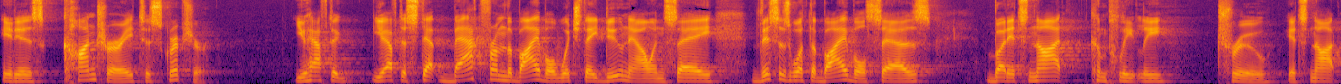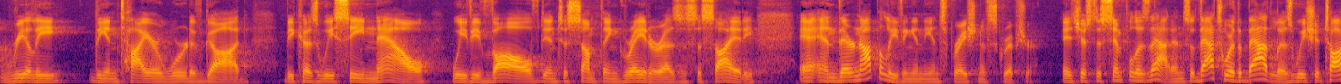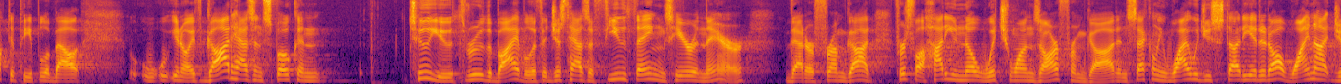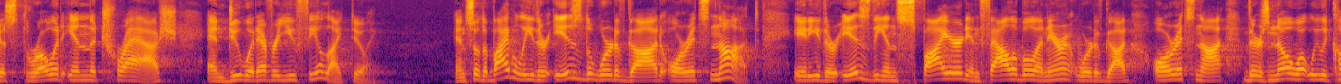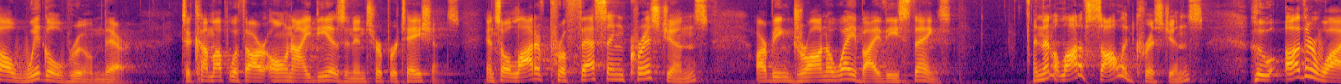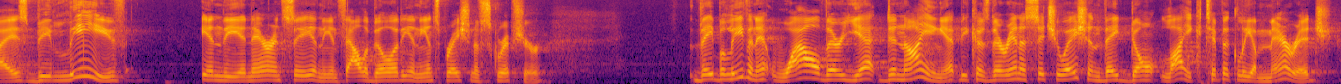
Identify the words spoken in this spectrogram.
It is contrary to Scripture. You have to you have to step back from the Bible, which they do now, and say, this is what the Bible says, but it's not completely true. It's not really the entire Word of God because we see now we've evolved into something greater as a society. And they're not believing in the inspiration of Scripture. It's just as simple as that. And so that's where the battle is. We should talk to people about, you know, if God hasn't spoken to you through the Bible, if it just has a few things here and there that are from God, first of all, how do you know which ones are from God? And secondly, why would you study it at all? Why not just throw it in the trash and do whatever you feel like doing? And so the Bible either is the Word of God or it's not. It either is the inspired, infallible, inerrant Word of God or it's not. There's no what we would call wiggle room there to come up with our own ideas and interpretations. And so a lot of professing Christians are being drawn away by these things. And then a lot of solid Christians who otherwise believe in the inerrancy and the infallibility and the inspiration of Scripture, they believe in it while they're yet denying it because they're in a situation they don't like, typically a marriage,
